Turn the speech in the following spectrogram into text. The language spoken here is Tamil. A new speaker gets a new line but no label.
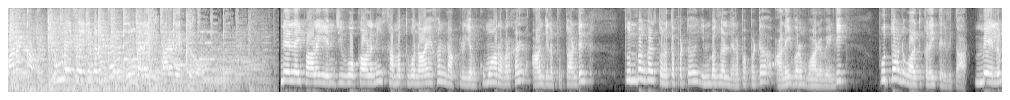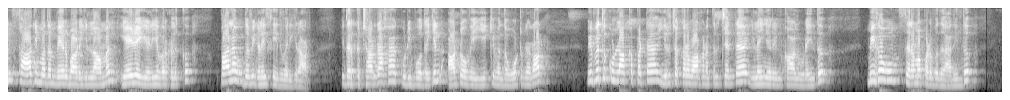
வணக்கம். உண்மை செய்திகளுக்கு உங்களை வரவேற்கிறோம். நெல்லைப்பாளை என்ஜிஓ காலனி சமத்துவ நாயகன் டாக்டர் எம் குமார் அவர்கள் ஆங்கில புத்தாண்டில் துன்பங்கள் துரத்தப்பட்டு இன்பங்கள் நிரப்பப்பட்டு அனைவரும் வாழ வேண்டி புத்தாண்டு வாழ்த்துக்களை தெரிவித்தார். மேலும் சாதி மதம் வேறுபாடு இல்லாமல் ஏழை எளியவர்களுக்கு பல உதவிகளை செய்து வருகிறார். இதற்கு சான்றாக குடிபோதையில் ஆட்டோவை இயக்கி வந்த ஓட்டுநரால் விபத்துக்குள்ளாக்கப்பட்ட இருசக்கர வாகனத்தில் சென்ற இளைஞரின் கால் உடைந்து மிகவும் சிரமப்படுவது அறிந்து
